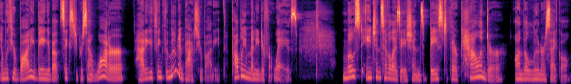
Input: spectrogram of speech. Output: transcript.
and with your body being about 60% water, how do you think the moon impacts your body? Probably in many different ways. Most ancient civilizations based their calendar on the lunar cycle.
